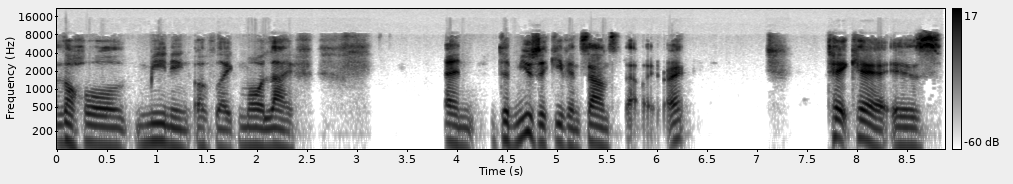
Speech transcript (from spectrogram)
the whole meaning of like more life. And the music even sounds that way right take care is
